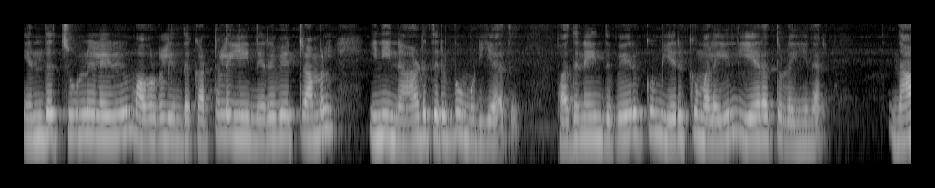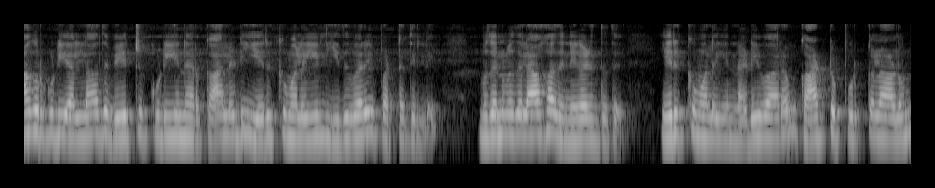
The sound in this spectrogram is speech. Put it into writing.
எந்தச் சூழ்நிலையிலும் அவர்கள் இந்தக் கட்டளையை நிறைவேற்றாமல் இனி நாடு திரும்ப முடியாது. பதினைந்து பேருக்கும் எருக்கு மலையில் ஏறத் தொடங்கினர். நாகர்குடி அல்லாத வேற்றுக் குடியினர் காலடி எருக்கு மலையில் இதுவரை பட்டதில்லை. முதன் முதலாக அது நிகழ்ந்தது. எருக்கு மலையின் அடிவாரம் காட்டுப் புற்களாலும்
